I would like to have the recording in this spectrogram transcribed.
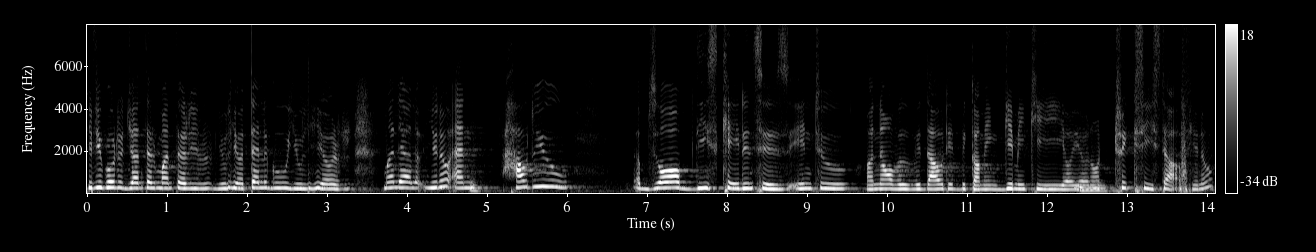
If you go to Jantar Mantar, you'll, you'll hear Telugu, you'll hear Malayalam, you know, and mm. how do you absorb these cadences into a novel without it becoming gimmicky or, you mm. know, mm-hmm. tricksy stuff, you know?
